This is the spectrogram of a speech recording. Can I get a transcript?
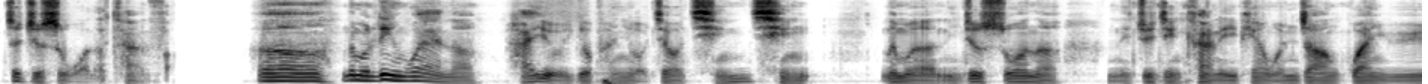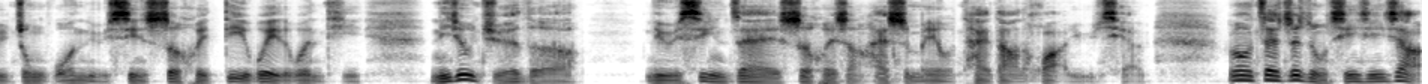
这就是我的看法。呃，那么另外呢，还有一个朋友叫晴晴，那么你就说呢，你最近看了一篇文章，关于中国女性社会地位的问题，你就觉得女性在社会上还是没有太大的话语权。然后在这种情形下，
